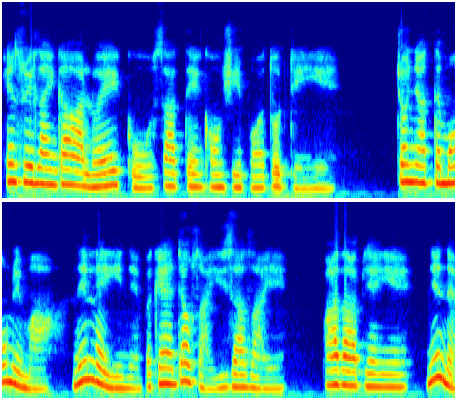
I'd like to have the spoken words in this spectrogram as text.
ခင်ဆွေလိုင်ကလွဲကိုစာတင်ခုံရှိပေါ်သို့တင်ရင်ကြော်ညာတင်မုံတွေမှာနင့်လက်ရည်နဲ့ပကံကြောက်စာရေးစားစာရင်ဘာသာပြန်ရင်နင့်နာ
